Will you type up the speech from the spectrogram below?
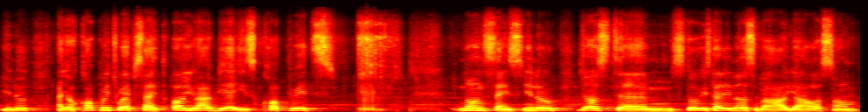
you know and your corporate website all you have there is corporate nonsense, you know, just um, stories telling us about how you are awesome,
